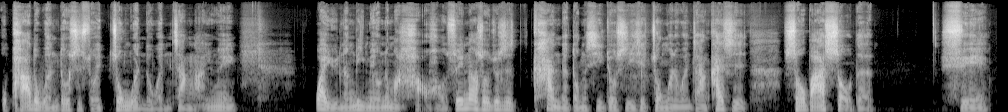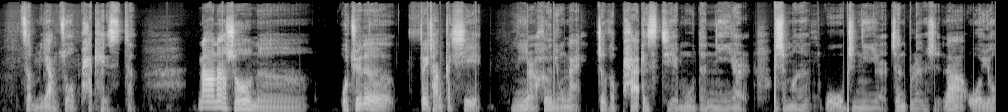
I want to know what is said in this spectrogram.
我爬的文都是所谓中文的文章啦，因为外语能力没有那么好哈，所以那个时候就是看的东西都是一些中文的文章，开始手把手的学怎么样做 Podcast。那那个时候呢，我觉得非常感谢尼尔喝牛奶这个 Podcast 节目的尼尔。为什么我我不是尼尔，真的不认识？那我有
